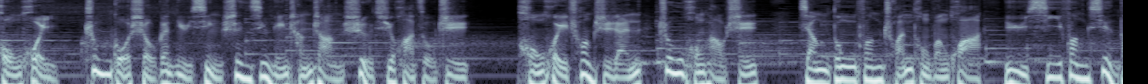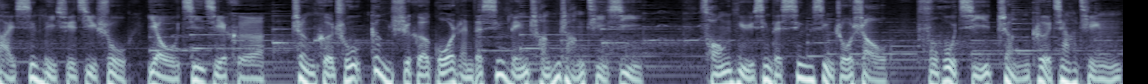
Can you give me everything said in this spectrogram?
红会，中国首个女性身心灵成长社区化组织。红会创始人周红老师将东方传统文化与西方现代心理学技术有机结合，整合出更适合国人的心灵成长体系，从女性的心性着手，服务起整个家庭。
